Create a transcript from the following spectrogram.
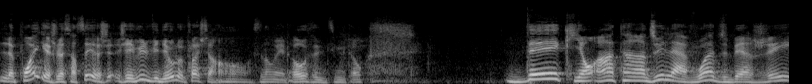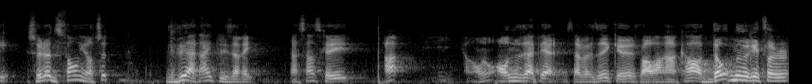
le, point que je voulais sortir, j'ai vu le vidéo l'autre fois, je suis oh, c'est non mais drôle, c'est le petit mouton. Dès qu'ils ont entendu la voix du berger, ceux-là du fond, ils ont tout levé la tête et les oreilles. Dans le sens que, ah, on, nous appelle. Ça veut dire que je vais avoir encore d'autres nourritures.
